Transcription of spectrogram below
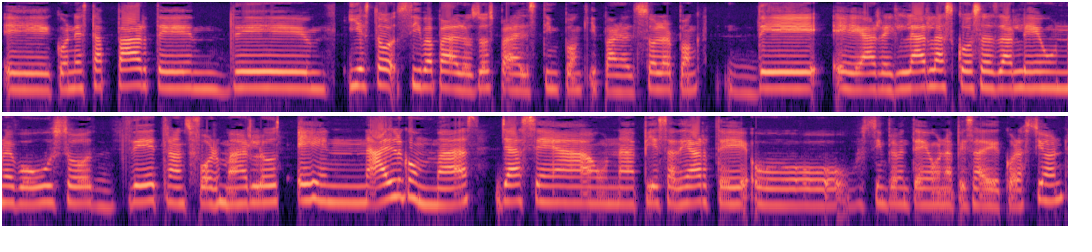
eh, con esta parte de, y esto sí va para los dos, para el steampunk y para el solarpunk, de eh, arreglar las cosas, darle un nuevo uso, de transformarlos en algo más, ya sea una pieza de arte o simplemente una pieza de decoración.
